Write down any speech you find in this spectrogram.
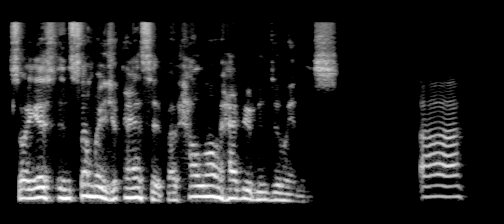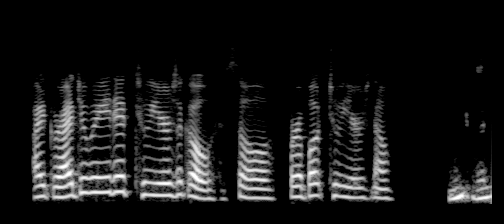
So I guess in some ways you answered, but how long have you been doing this? Uh, I graduated two years ago, so for about two years now. Okay,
